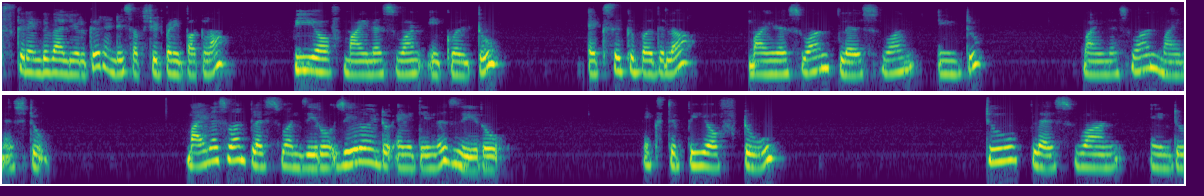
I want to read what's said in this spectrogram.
xக்கு ரெண்டு வேல்யூ இருக்கு ரெண்டையும் சப்ஸ்டியூட் பண்ணி பார்க்கலாம் p of minus 1 equal to xக்கு பதிலா minus 1 plus 1 into minus 1 minus 2 minus 1 plus 1 0 0 into anything is 0 next p of 2 2 plus 1 into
